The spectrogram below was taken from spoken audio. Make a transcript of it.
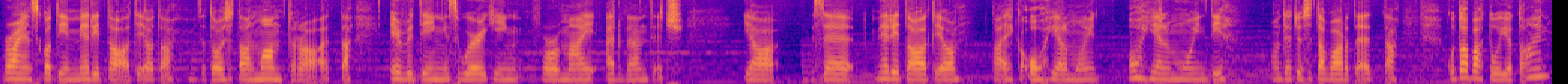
Brian Scottin meditaatiota, missä toistetaan mantraa, että everything is working for my advantage. Ja se meditaatio tai ehkä ohjelmointi on tehty sitä varten, että kun tapahtuu jotain,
